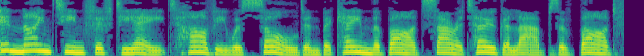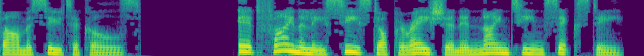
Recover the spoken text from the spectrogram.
In 1958 Harvey was sold and became the Bard Saratoga Labs of Bard Pharmaceuticals. It finally ceased operation in 1960.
